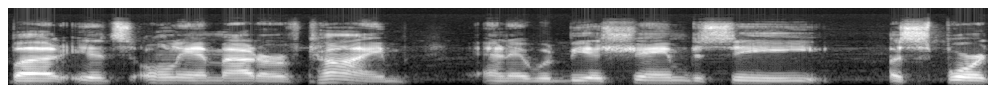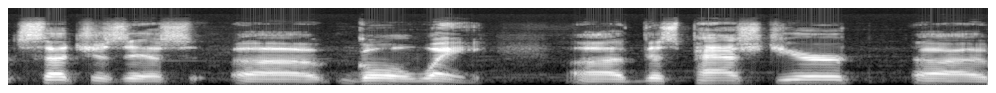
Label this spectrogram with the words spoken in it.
but it's only a matter of time. And it would be a shame to see a sport such as this uh, go away. Uh, this past year, uh,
